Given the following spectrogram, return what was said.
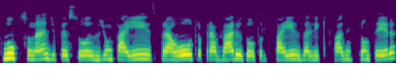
fluxo né, de pessoas de um país para outro, para vários outros países ali que fazem fronteira,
